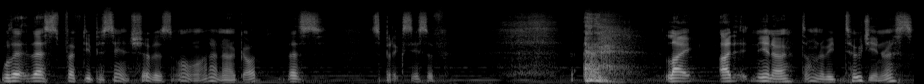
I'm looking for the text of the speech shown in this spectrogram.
Well, that, that's 50%. Shivers. Oh, I don't know, God. That's, a bit excessive. like, I, you know, don't want to be too generous.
